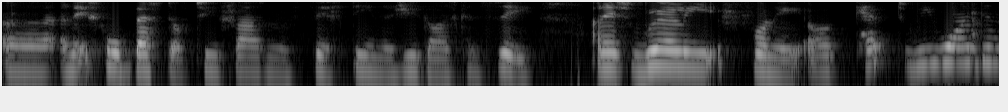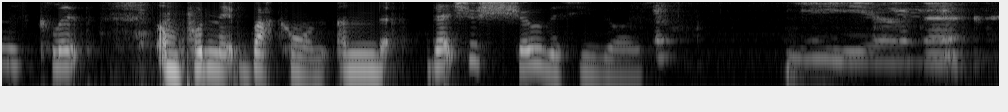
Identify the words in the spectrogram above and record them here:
Uh, and it's called Best of 2015, as you guys can see. And it's really funny. I kept rewinding this clip and putting it back on, and let's just show this, you guys. Yeah, Max.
